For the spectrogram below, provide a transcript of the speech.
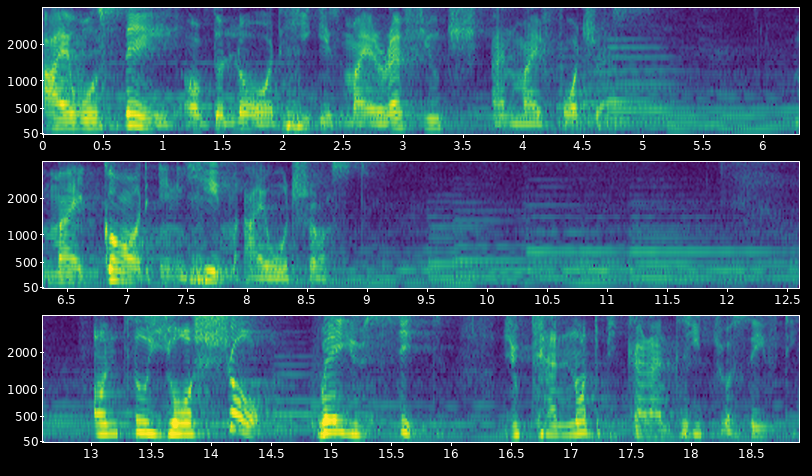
I will say of the Lord, He is my refuge and my fortress. My God, in Him I will trust. Until you're sure where you sit, you cannot be guaranteed your safety.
